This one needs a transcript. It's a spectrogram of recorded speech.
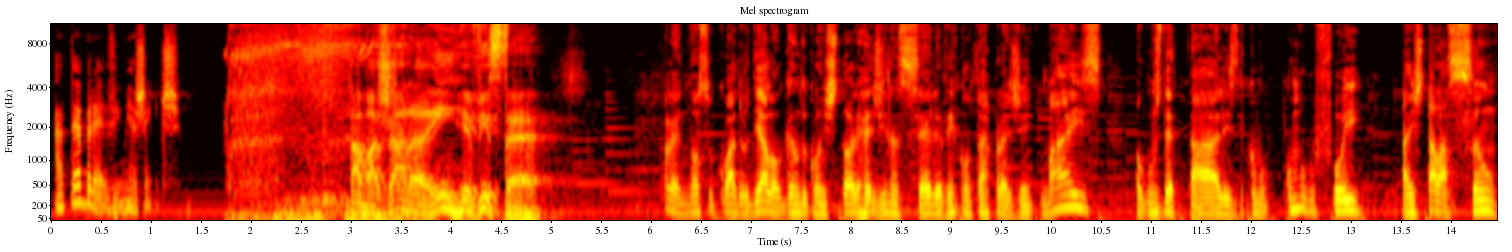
Até breve, minha gente. Tabajara em Revista. Olha, no nosso quadro Dialogando com a História, Regina Célia vem contar pra gente mais alguns detalhes de como, como foi a instalação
